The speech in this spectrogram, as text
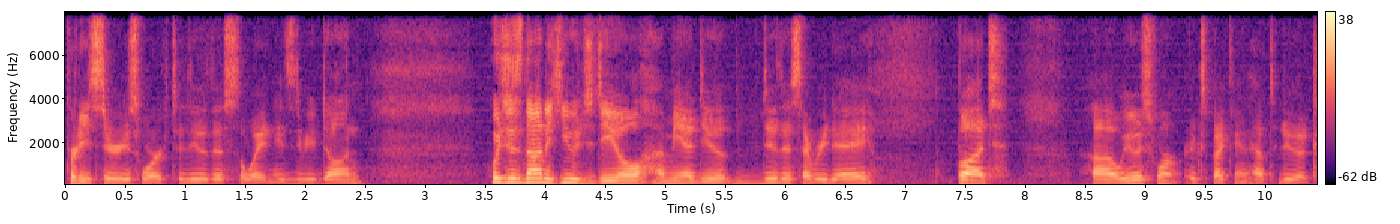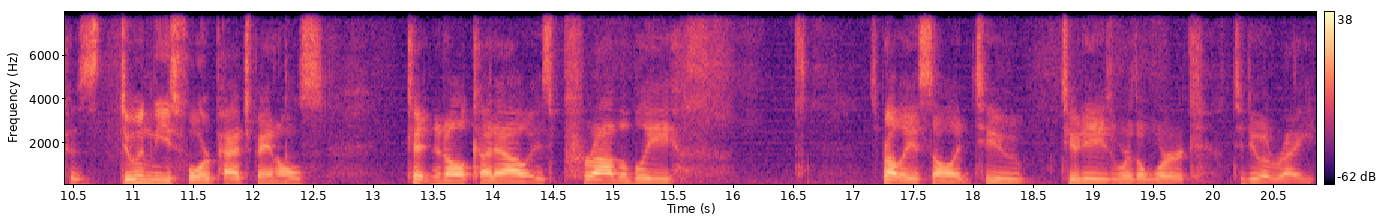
pretty serious work to do this the way it needs to be done, which is not a huge deal. I mean, I do do this every day, but uh, we just weren't expecting to have to do it because doing these four patch panels, getting it all cut out is probably it's probably a solid two two days worth of work to do it right.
